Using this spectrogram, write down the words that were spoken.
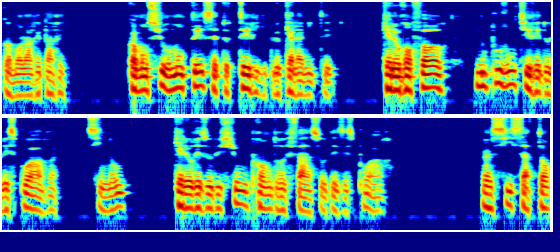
comment la réparer. Comment surmonter cette terrible calamité? Quel renfort nous pouvons tirer de l'espoir? Sinon, quelle résolution prendre face au désespoir? Ainsi Satan,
